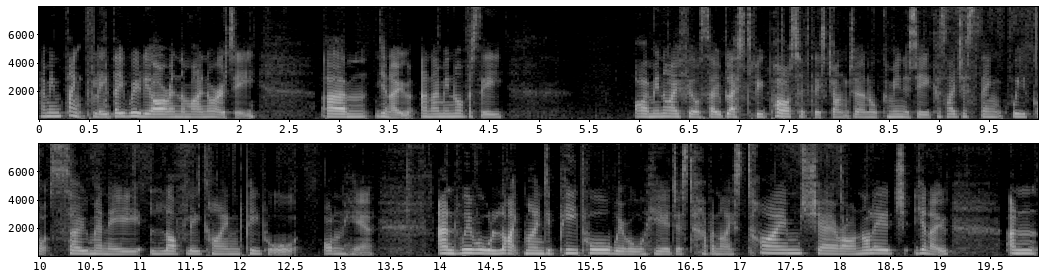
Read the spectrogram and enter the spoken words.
I mean, thankfully, they really are in the minority. Um, you know, and I mean, obviously, I mean, I feel so blessed to be part of this junk journal community because I just think we've got so many lovely, kind people on here. And we're all like minded people. We're all here just to have a nice time, share our knowledge, you know. And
